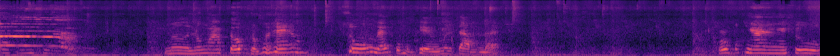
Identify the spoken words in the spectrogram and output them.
พวกมันสูงมือลงมาตกกับพ่อแห้งสูงได้กูมาเข่งไมันต่ำได้รูปักงานยังไงสูง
